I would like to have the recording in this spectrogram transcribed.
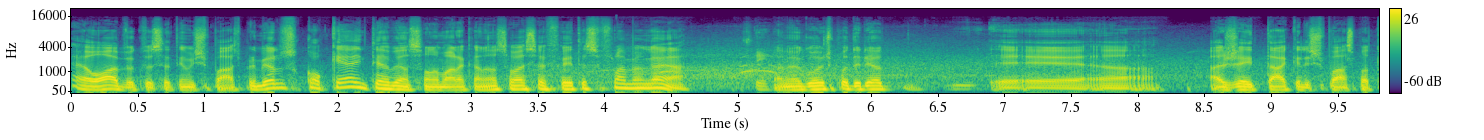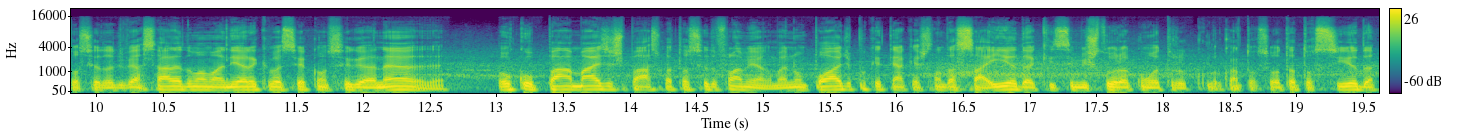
É óbvio que você tem um espaço. Primeiro, qualquer intervenção no Maracanã só vai ser feita se o Flamengo ganhar. Sim. O Flamengo hoje poderia é, é, a- ajeitar aquele espaço para a torcida adversária de uma maneira que você consiga né, ocupar mais espaço para a torcida do Flamengo. Mas não pode porque tem a questão da saída que se mistura com, outro, com a tor- outra torcida.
